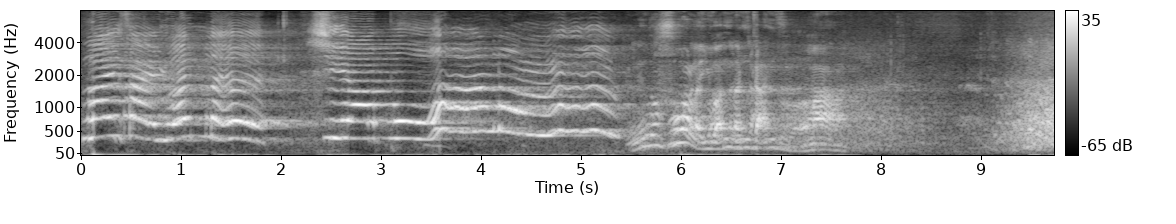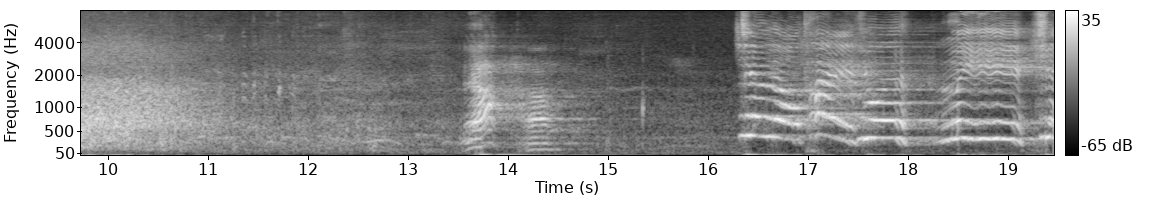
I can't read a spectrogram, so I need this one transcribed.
来在辕门下波龙，您都说了辕门斩子嘛。你 俩啊，见了太君李祥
